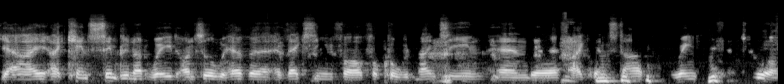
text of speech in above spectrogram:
Yeah, I, I can simply not wait until we have a, a vaccine for, for COVID 19 and uh, I can start arranging a tour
